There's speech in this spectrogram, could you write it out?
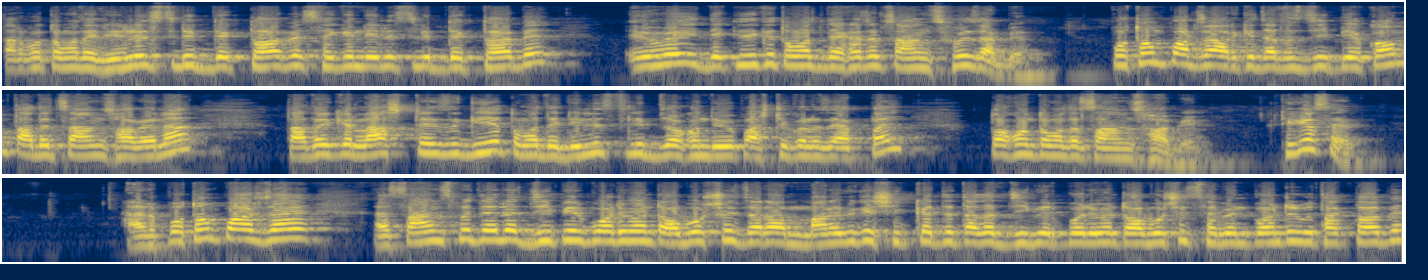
তারপর তোমাদের রিলিজ স্লিপ দেখতে হবে সেকেন্ড রিলিজ স্লিপ দেখতে হবে, এভাবেই দেখতে দেখে তোমাদের দেখা যাবে চান্স হয়ে যাবে। প্রথম পর্যায়ে আর কি যাদের জিপিএ কম, তাদের চান্স হবে না। তাদেরকে লাস্ট স্টেজে গিয়ে তোমাদের রিলিজ স্লিপ যখন দেবে, পাঁচটি কলেজে অ্যাপ্লাই তখন তোমাদের চান্স হবে। ঠিক আছে? আর প্রথম পর্যায়ে সায়েন্স পেতে হলে জিপির পরিমাণটা অবশ্যই যারা মানবিকের শিক্ষার্থী, তাদের জিপির পরিমাণটা অবশ্যই সেভেন পয়েন্টের থাকতে হবে।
